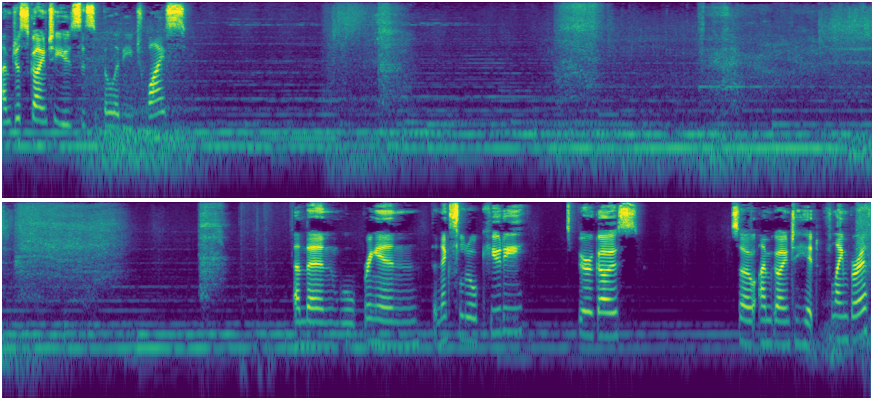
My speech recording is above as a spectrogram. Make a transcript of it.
I'm just going to use this ability twice. And then we'll bring in the next little cutie, Spiragos. So I'm going to hit Flame Breath.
